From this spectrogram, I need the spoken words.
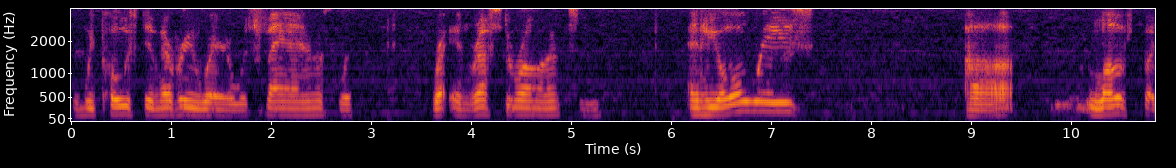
and we posed him everywhere with fans, with in restaurants, and, and he always uh, loved but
